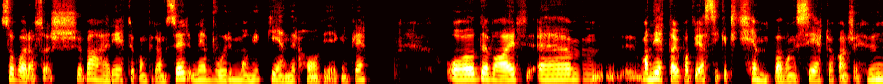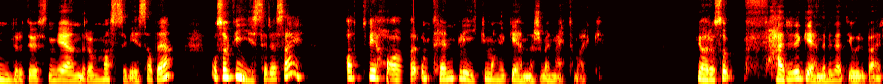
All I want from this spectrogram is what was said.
så var det altså svære gjettekonkurranser med hvor mange gener har vi egentlig. Og det var eh, Man gjetta jo på at vi er sikkert kjempeavanserte og kanskje 100 000 gener og massevis av det. Og så viser det seg at vi har omtrent like mange gener som en meitemark. Vi har også færre gener enn et jordbær.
